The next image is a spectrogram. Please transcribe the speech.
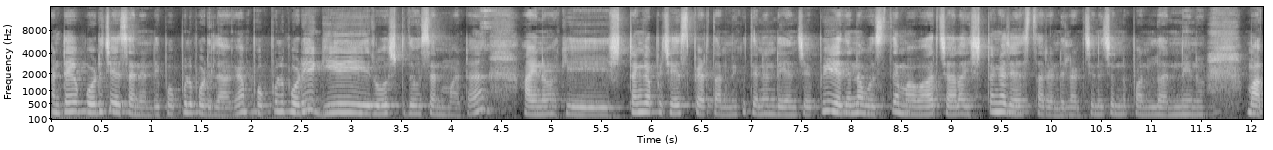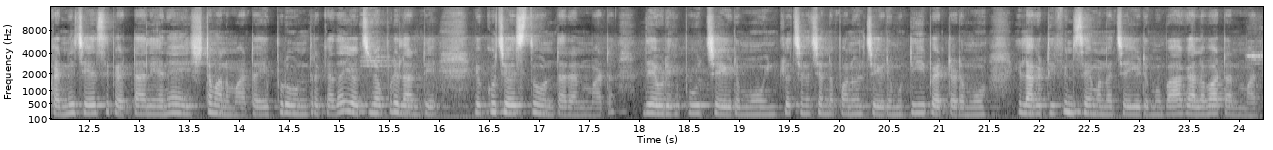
అంటే పొడి చేశానండి. పప్పుల పొడిలాగా. పప్పుల పొడి గీ రోస్ట్ దోశ అనమాట ఆయనకి ఇష్టంగా చేసి పెడతాను. మీకు తినండి అని చెప్పి ఏదైనా వస్తే మా వారు చాలా ఇష్టంగా చేస్తారండి. ఇలాంటి చిన్న చిన్న పనులు అన్నీ నేను మాకు చేసి పెట్టాలి అనే ఇష్టం అనమాట ఎప్పుడు ఉండరు కదా. వచ్చినప్పుడు ఇలాంటి ఎక్కువ చేస్తూ ఉంటారనమాట దేవుడికి పూజ చేయడము ఇంట్లో చిన్న చిన్న పనులు చేయడము టీ పెట్టడము ఇలాగ టిఫిన్స్ ఏమన్నా చేయడము బాగా అలవాటు అనమాట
